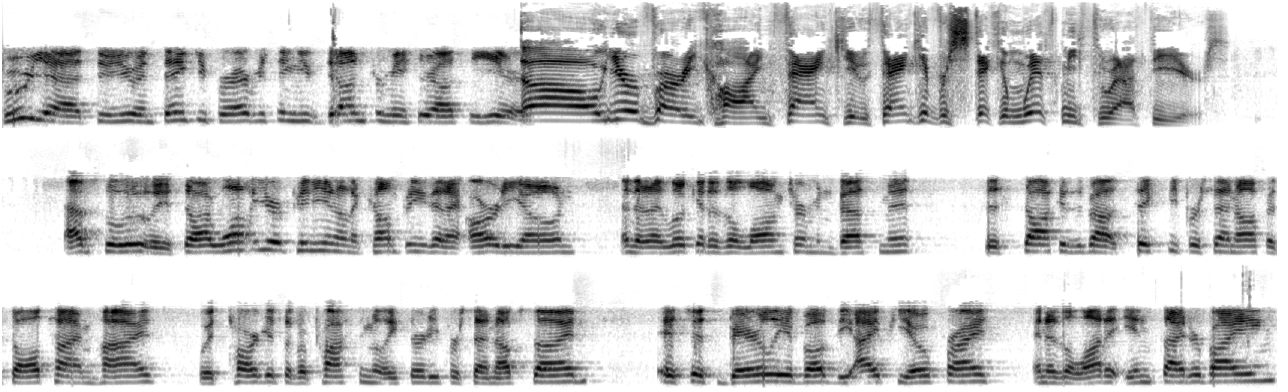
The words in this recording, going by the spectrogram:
booyah to you, and thank you for everything you've done for me throughout the years. Oh, you're very kind. Thank you. Thank you for sticking with me throughout the years. Absolutely. So, I want your opinion on a company that I already own and that I look at as a long term investment. This stock is about 60% off its all time highs with targets of approximately 30% upside. It's just barely above the IPO price and has a lot of insider buying.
